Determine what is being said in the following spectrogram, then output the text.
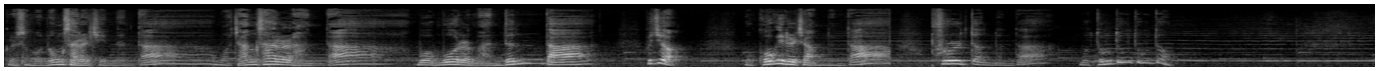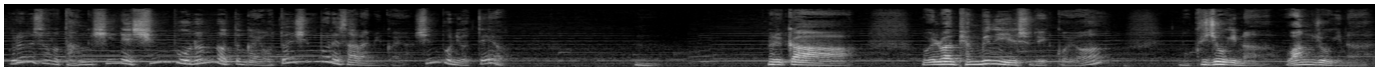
그래서 뭐 농사를 짓는다, 뭐 장사를 한다, 뭐 무엇을 만든다, 그죠? 뭐 고기를 잡는다, 풀을 뜯는다, 뭐 등등등등. 그러면서도 당신의 신분은 어떤가요? 어떤 신분의 사람인가요? 신분이 어때요? 음. 그러니까 뭐 일반 평민일 수도 있고요. 뭐 귀족이나 왕족이나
